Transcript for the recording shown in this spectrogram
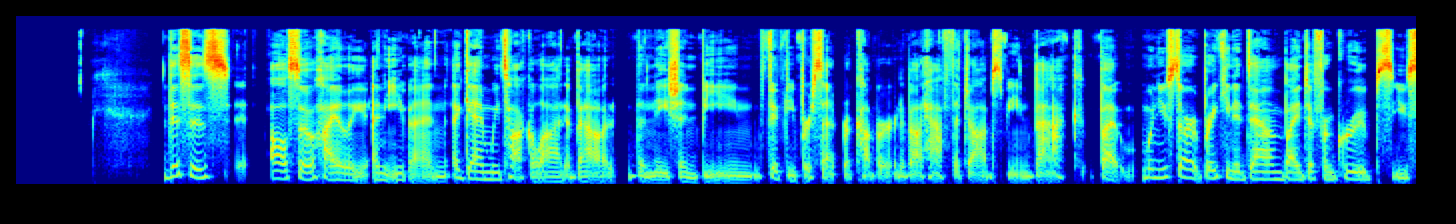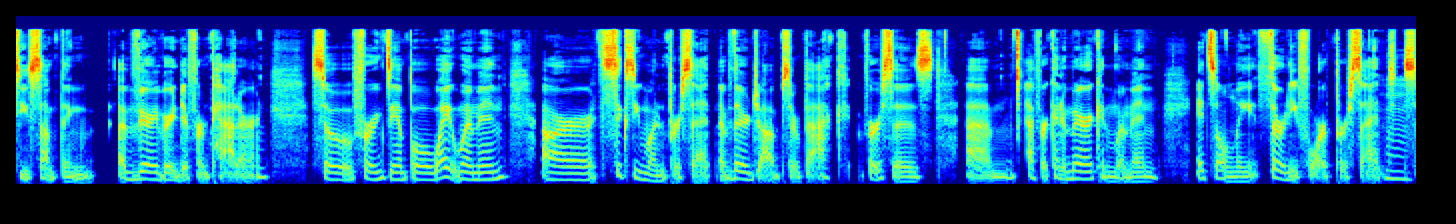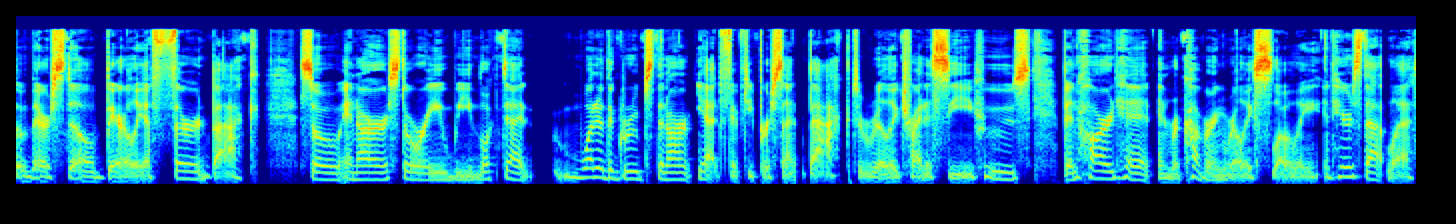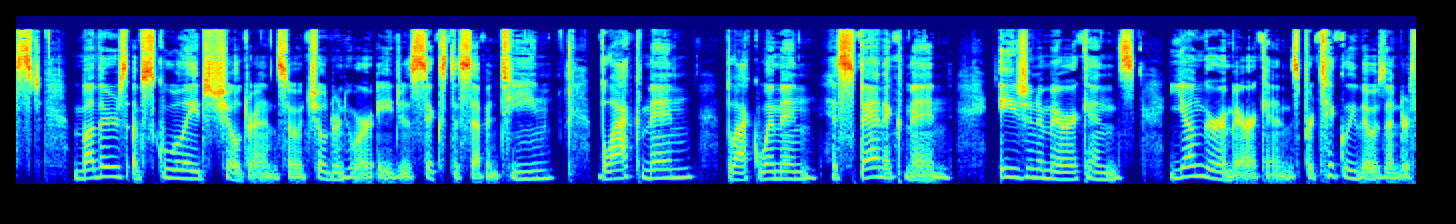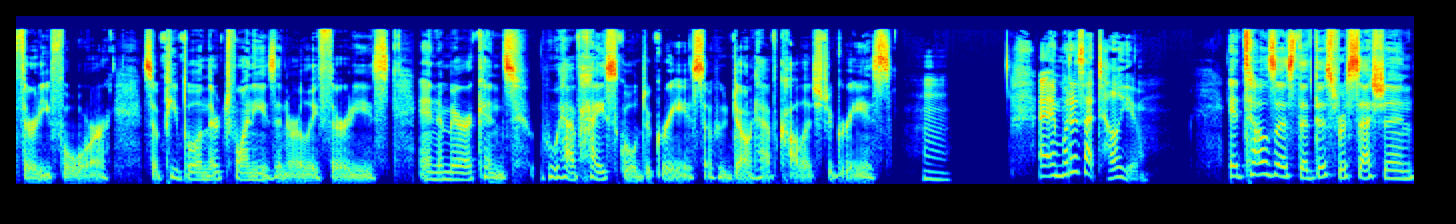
This is eh, also highly uneven. Again, we talk a lot about the nation being 50% recovered, about half the jobs being back. But when you start breaking it down by different groups, you see something a very, very different pattern. So, for example, white women are 61% of their jobs are back versus um, African American women, it's only 34%. Mm. So they're still barely a third back. So, in our story, we looked at what are the groups that aren't yet 50% back to really try to see who's been hard hit and recovering really slowly. And here's that list mothers of school age children, so children who are ages 6 to 17, black men, Black women, Hispanic men, Asian Americans, younger Americans, particularly those under 34, so people in their 20s and early 30s, and Americans who have high school degrees, so who don't have college degrees. Hmm. And what does that tell you? It tells us that this recession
